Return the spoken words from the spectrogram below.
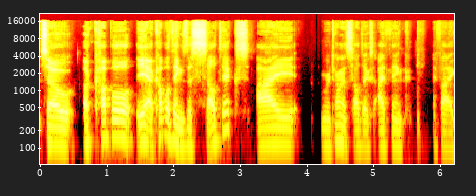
so a couple, yeah, a couple things. The Celtics, I we were talking about Celtics. I think if I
